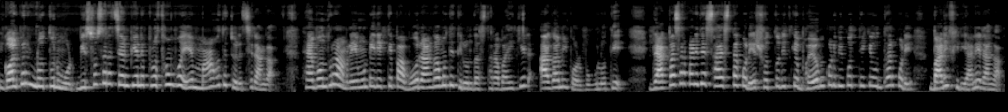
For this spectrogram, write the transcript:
গল্পের নতুন মোড়, বিশ্বসেরা চ্যাম্পিয়নে প্রথম হয়ে মা হতে চলেছে রাঙ্গা। হ্যাঁ বন্ধুরা, আমরা এমনটাই দেখতে পাবো রাঙ্গামতি তীরন্দাজ ধারাবাহিকের আগামী পর্বগুলোতে। ড্রাগ পাচারকারীদের সায়স্তা করে সত্যজিৎকে ভয়ঙ্কর বিপদ থেকে উদ্ধার করে বাড়ি ফিরিয়ে আনে রাঙ্গা।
